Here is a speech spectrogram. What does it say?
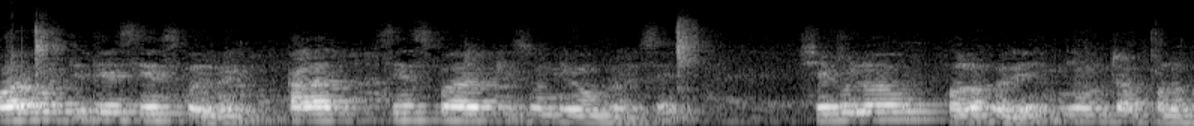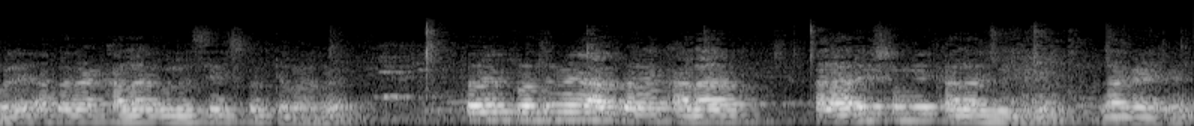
পরবর্তীতে চেঞ্জ করবেন। কালার চেঞ্জ করার কিছু নিয়ম রয়েছে। সেগুলো ফলো করে, নিয়মটা ফলো করে, আপনারা কালারগুলো চেঞ্জ করতে পারবেন। তবে প্রথমে আপনারা কালার কালারের সঙ্গে কালার মিলিয়ে লাগাইবেন।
